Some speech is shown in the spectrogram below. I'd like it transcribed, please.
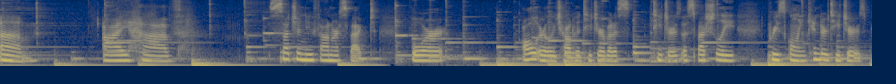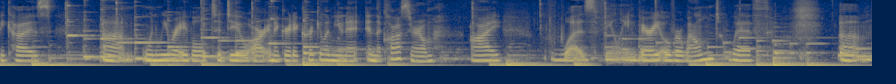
Um, I have such a newfound respect for all early childhood teacher, but teachers, especially preschool and kinder teachers, because um, when we were able to do our integrated curriculum unit in the classroom, I was feeling very overwhelmed with um,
